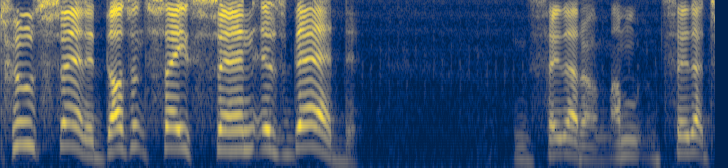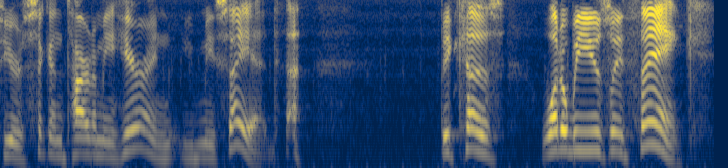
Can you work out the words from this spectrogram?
to sin. It doesn't say sin is dead. Say that, um, I'm, say that to your sick and tired of me hearing me say it. because what do we usually think?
